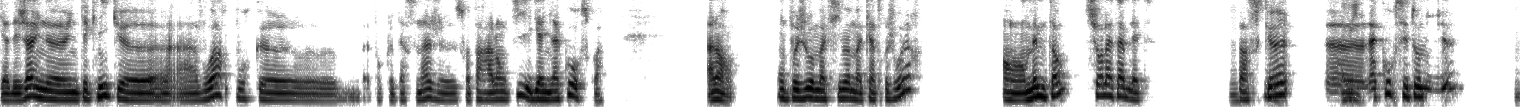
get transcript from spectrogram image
il y a déjà une, technique à avoir pour que, bah, pour que le personnage ne soit pas ralenti et gagne la course. Quoi. Alors, on peut jouer au maximum à quatre joueurs en même temps sur la tablette. Mmh. Parce que ah la course est au milieu mmh.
